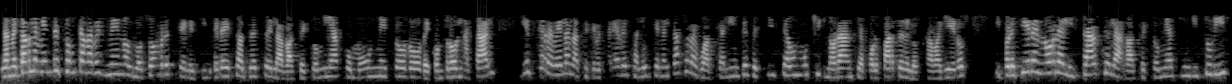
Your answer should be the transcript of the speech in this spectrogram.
Lamentablemente son cada vez menos los hombres que les interesa hacerse la vasectomía como un método de control natal y es que revela la Secretaría de Salud que en el caso de Aguascalientes existe aún mucha ignorancia por parte de los caballeros y prefieren no realizarse la vasectomía sin bisturí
